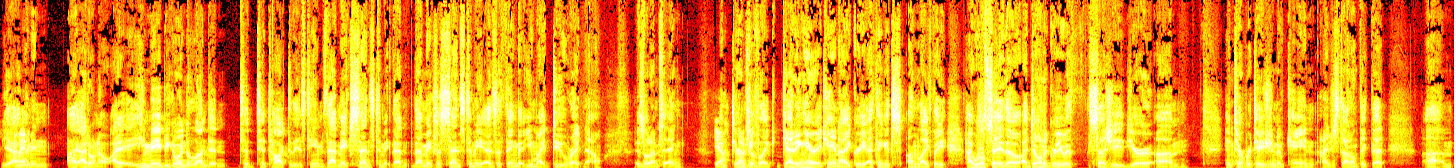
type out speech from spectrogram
Yeah, then- I mean, I, I don't know. I he may be going to London to, to talk to these teams. That makes sense to me. That that makes a sense to me as a thing that you might do right now, is what I'm saying. Yeah, In terms of like getting Harry Kane, I agree. I think it's unlikely. I will say though, I don't agree with Sajid your um, interpretation of Kane. I just I don't think that. Um,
